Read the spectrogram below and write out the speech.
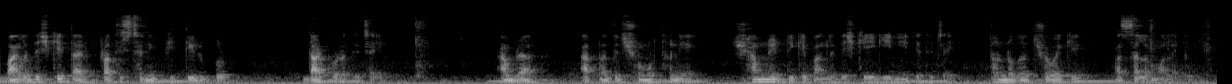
বাংলাদেশকে তার প্রাতিষ্ঠানিক ভিত্তির উপর দাঁড় করাতে চাই। আমরা আপনাদের সমর্থনে সামনের দিকে বাংলাদেশকে এগিয়ে নিয়ে যেতে চাই। ধন্যবাদ সবাইকে। আসসালামু আলাইকুম।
